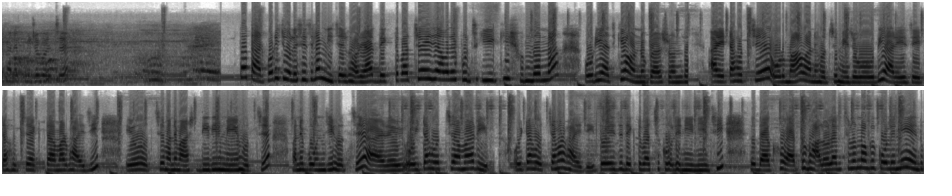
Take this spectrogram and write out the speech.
এখানে পুজো হয়েছে। তো তারপরেই চলে এসেছিলাম নিচের ঘরে। আর দেখতে পাচ্ছ এই যে আমাদের পুচকি কি কি সুন্দর না? ওরই আজকে অন্নপ্রাশন। আর এটা হচ্ছে ওর মা মানে হচ্ছে মেজ বৌদি, আর এই যে এটা হচ্ছে একটা আমার ভাইজি, এও হচ্ছে মানে মাস, দিদির মেয়ে হচ্ছে মানে বঞ্জি হচ্ছে, আর ওই- ওইটা হচ্ছে আমার ওইটা হচ্ছে আমার ভাইজি। তো এই যে দেখতে পাচ্ছ, কোলে নিয়ে নিয়েছি। তো দেখো, এত ভালো লাগছিল না ওকে কোলে নিয়ে। তো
